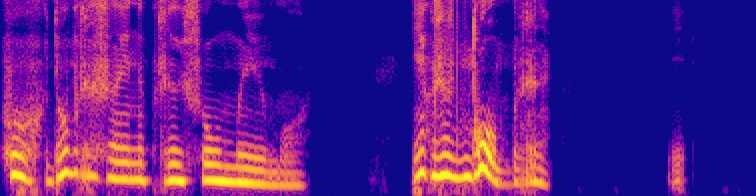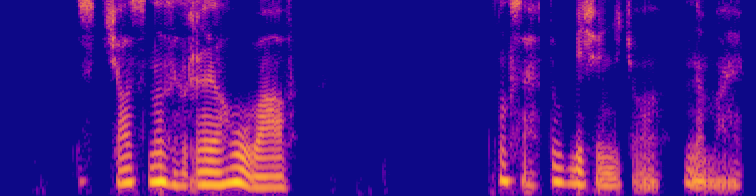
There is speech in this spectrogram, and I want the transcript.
Фух, добре, що я не прийшов мимо. Як же ж добре. І... Зчасно зреагував. Ну все, тут більше нічого немає.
